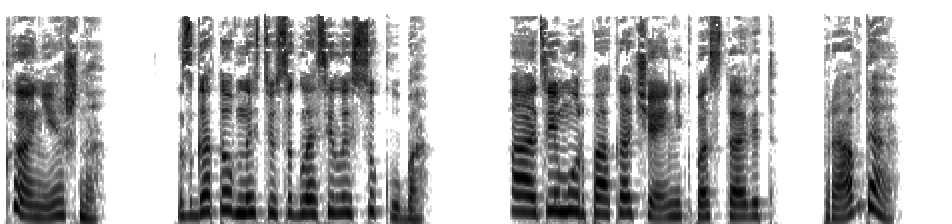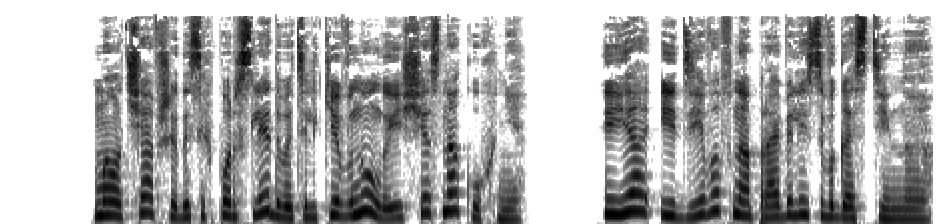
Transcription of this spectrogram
«Конечно». С готовностью согласилась Сукуба. «А Тимур пока чайник поставит. Правда?» Молчавший до сих пор следователь кивнул и исчез на кухне. Я и Дивов направились в гостиную.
